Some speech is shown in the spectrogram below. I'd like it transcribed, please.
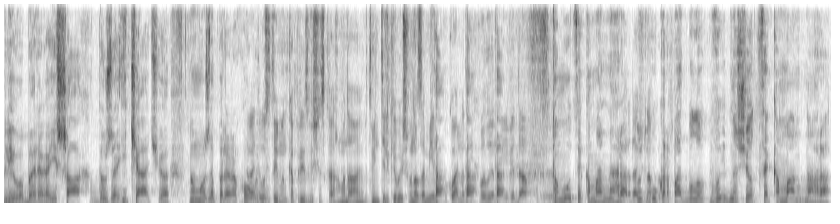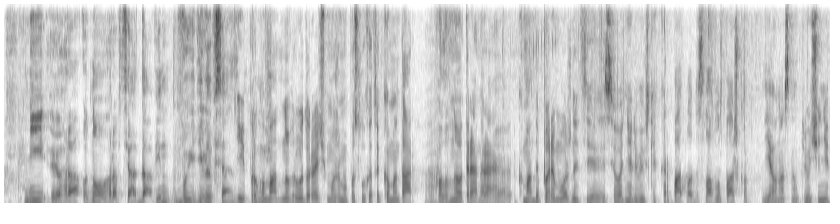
лівого берега, і шах дуже, і чачо. Ну можна перераховувати. Давайте Устименка прізвище скажемо. Да? Він тільки вийшов на заміну Так, буквально так, дві хвилини так. і віддав. е, Тому це командна гра. Тут у. Карпат було видно, що це командна гра, ні гра одного гравця. Да, він виділився. І про командну гру, до речі, можемо послухати коментар головного тренера команди переможниці сьогодні Львівських Карпат Владислав Лупашко є у нас на включенні,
